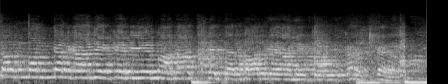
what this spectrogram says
सब मंगल गाने के लिए महाराज के दरबार में आने के लिए कष्ट करें।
